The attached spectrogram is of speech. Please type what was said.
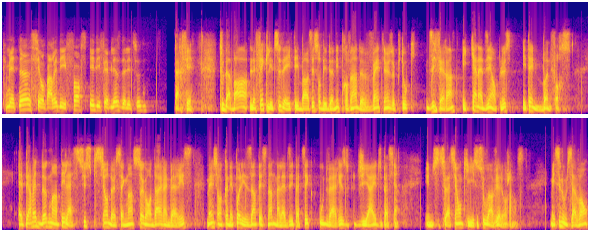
Puis maintenant, si on parlait des forces et des faiblesses de l'étude? Parfait. Tout d'abord, le fait que l'étude a été basée sur des données provenant de 21 hôpitaux différents et canadiens en plus était une bonne force. Elle permet d'augmenter la suspicion d'un segment secondaire à une varice, même si on ne connaît pas les antécédents de maladies hépatiques ou de varices GI du patient, une situation qui est souvent vue à l'urgence. Mais si nous le savons,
